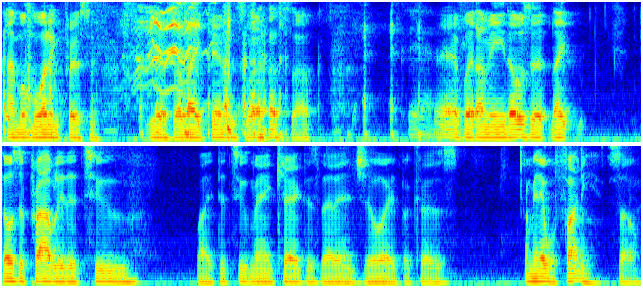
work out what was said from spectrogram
I'm a morning person. Yes, I like him as well. So yeah, but I mean, those are like those are probably the two like the two main characters that I enjoyed because I mean they were funny. So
